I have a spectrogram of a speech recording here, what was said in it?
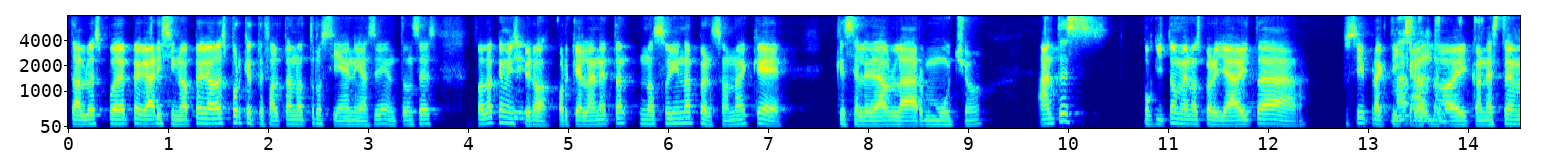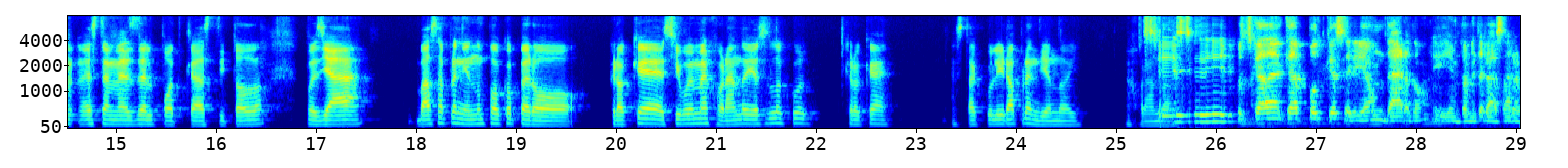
tal vez puede pegar y si no ha pegado es porque te faltan otros 100 y así. Entonces, fue lo que me Sí. inspiró, porque la neta no soy una persona que, que se le dé a hablar mucho. Antes, poquito menos, pero ya ahorita, pues sí, practicando y con este, este mes del podcast y todo, pues ya vas aprendiendo un poco, pero creo que sí voy mejorando y eso es lo cool. Creo que está cool ir aprendiendo y mejorando. Sí, sí, pues cada, cada podcast sería un dardo y eventualmente le vas a.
